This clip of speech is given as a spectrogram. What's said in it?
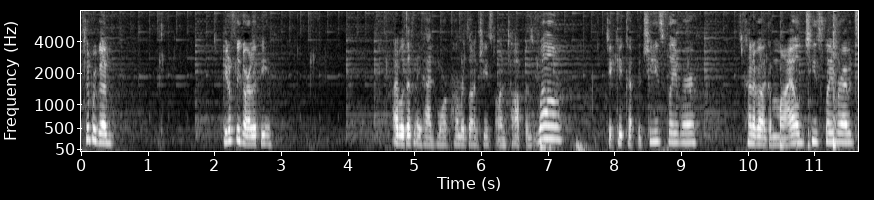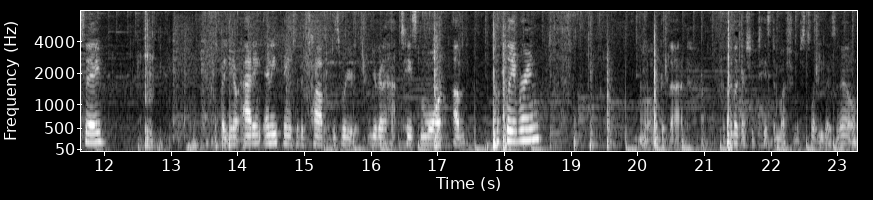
Super good beautifully garlicky. I will definitely add more Parmesan cheese on top as well to kick up the cheese flavor. It's kind of like a mild cheese flavor, I would say. But you know, adding anything to the top is where you're, you're gonna taste more of the flavoring. Oh, look at that. I feel like I should taste a mushroom just to let you guys know.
